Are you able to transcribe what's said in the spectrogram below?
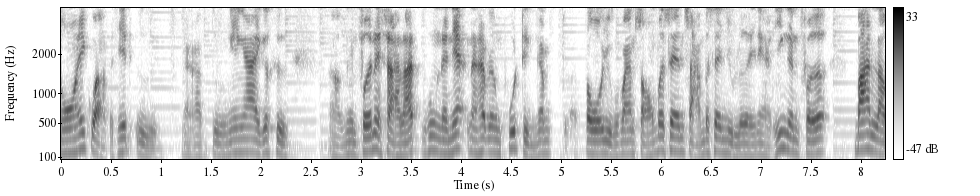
น้อยกว่าประเทศอื่นนะครับดูง่าย ๆ ก็คือ เเงินเฟ้อในสหรัฐพวกนั้นเนี่ยนะครับยังพูดถึงกันโตอยู่ประมาณ 2% 3%อยู่เลยเนี่ยที่เงินเฟ้อบ้านเรา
